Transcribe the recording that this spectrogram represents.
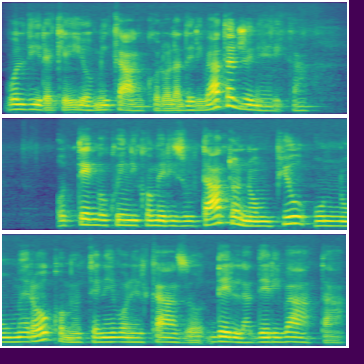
vuol dire che io mi calcolo la derivata generica, ottengo quindi come risultato non più un numero come ottenevo nel caso della derivata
